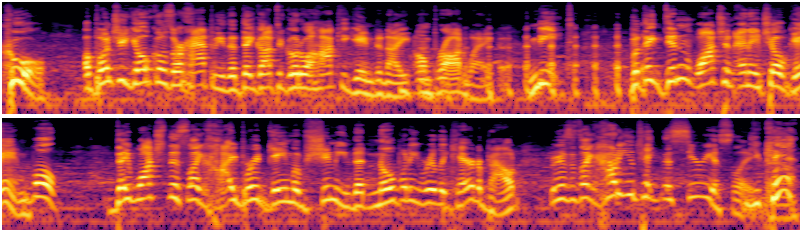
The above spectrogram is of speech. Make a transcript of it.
cool. A bunch of yokels are happy that they got to go to a hockey game tonight on Broadway. Neat. But they didn't watch an NHL game. Well, They watched this like hybrid game of shinny that nobody really cared about because it's like, how do you take this seriously? You can't.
